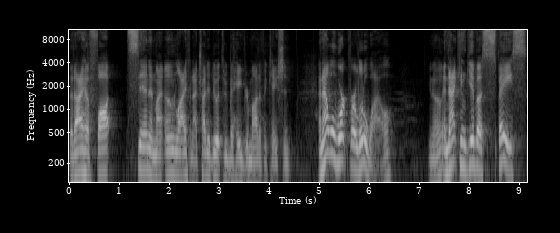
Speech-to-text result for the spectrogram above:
that I have fought sin in my own life and I try to do it through behavior modification. And that will work for a little while, you know, and that can give us space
